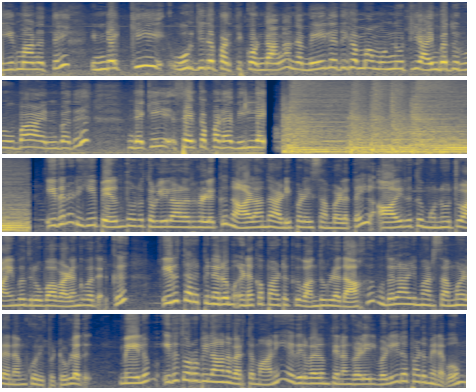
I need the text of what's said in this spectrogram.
தீர்மானத்தை இன்றைக்கு ஊர்ஜிதப்படுத்தி கொண்டாங்க. அந்த மேலதிகமாக முன்னூற்றி ஐம்பது ரூபாய் என்பது இன்றைக்கு சேர்க்கப்படவில்லை. இதனிடையே பெருந்தோட்ட தொழிலாளர்களுக்கு நாளாந்த அடிப்படை சம்பளத்தை ஆயிரத்து முன்னூற்று ஐம்பது ரூபாய் வழங்குவதற்கு இருதரப்பினரும் இணக்கப்பாட்டுக்கு வந்துள்ளதாக முதலாளிமார் சம்மேளனம் குறிப்பிட்டுள்ளது. மேலும் இது தொடர்பிலான வர்த்தமானி எதிர்வரும் தினங்களில் வெளியிடப்படும் எனவும்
